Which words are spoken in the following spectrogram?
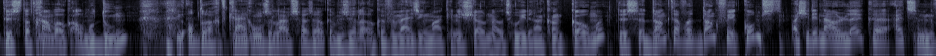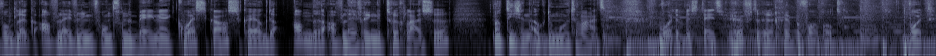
Dus dat gaan we ook allemaal doen. Die opdracht krijgen onze luisteraars ook. En we zullen ook een verwijzing maken in de show notes hoe je eraan kan komen. Dus eh, dank daarvoor. Dank voor je komst. Als je dit nou een leuke uitzending vond, leuke aflevering vond van de BNR Questcast, kan je ook de andere afleveringen terugluisteren. Want die zijn ook de moeite waard. Worden we steeds hufteriger bijvoorbeeld? Wordt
